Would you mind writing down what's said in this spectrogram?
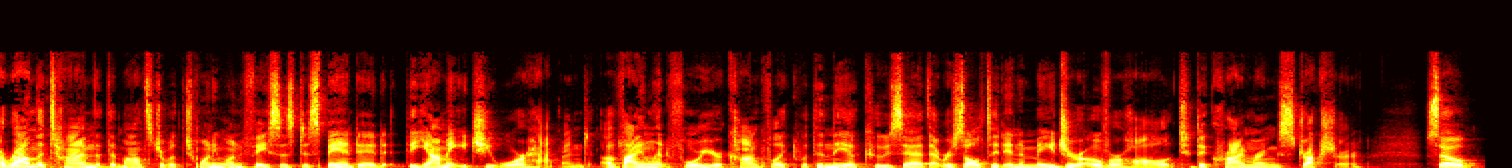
Around the time that the monster with 21 faces disbanded, the Yamaichi War happened, a violent four year conflict within the Yakuza that resulted in a major overhaul to the crime ring structure. So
